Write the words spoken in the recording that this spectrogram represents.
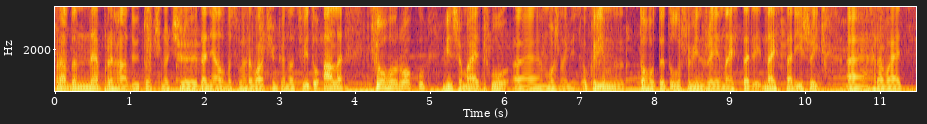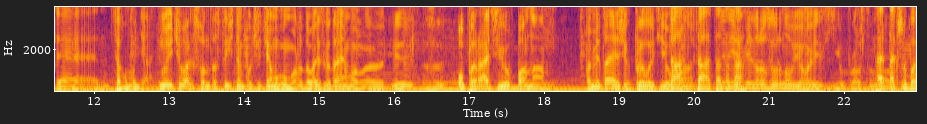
правда не пригадую точно, чи Дані Алвес вигравав чемпіонат світу, але цього року він ще має таку е, можливість. Окрім того титулу, що він вже є найстарі, найстаріший е, гравець е, цього мундіалю. Ну і чувак з фантастичним почуттям гумору. Давай згадаємо е, операцію банан. Пам'ятаєш, як прилетів Та, банан? та, та, та, він, та. він розгорнув його і з'їв просто. Е, Ну, Так, щоб,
